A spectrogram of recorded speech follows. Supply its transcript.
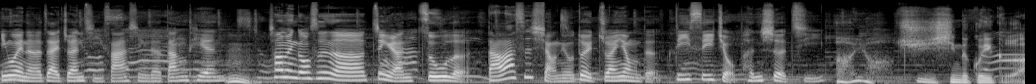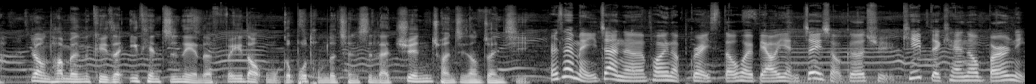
因为呢，在专辑发行的当天，嗯，唱片公司呢竟然租了达拉斯小牛队专用的 DC 九喷射机，哎呦，巨星的规格啊，让他们可以在一天之内呢飞到五个不同的城市来宣传这张专辑。而在每一站呢，Point of Grace 都会表演这首歌曲《Keep the Candle Burning》，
